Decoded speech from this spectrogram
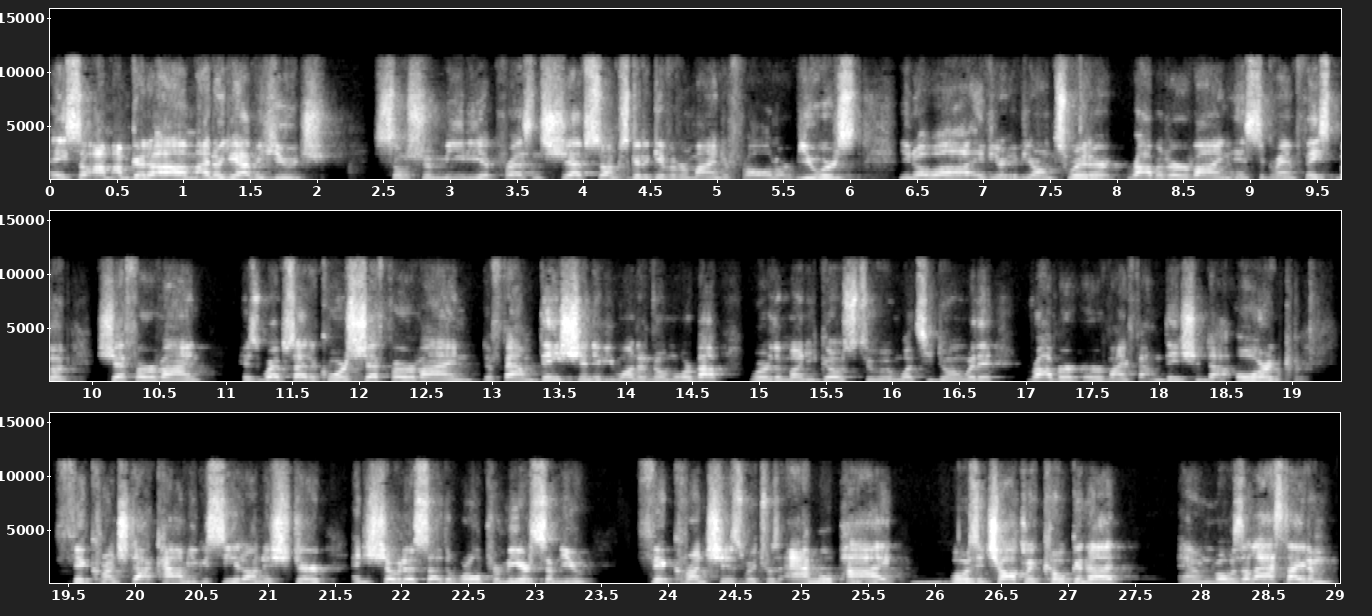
Hey, so I'm, I'm gonna. Um, I know you have a huge social media presence, chef. So I'm just gonna give a reminder for all our viewers. You know, uh, if you're if you're on Twitter, Robert Irvine, Instagram, Facebook, Chef Irvine. His website, of course, Chef Irvine, the foundation. If you want to know more about where the money goes to and what's he doing with it, robertirvinefoundation.org, fitcrunch.com. You can see it on his shirt. And he showed us uh, the world premiere, some new fit crunches, which was apple pie. What was it? Chocolate, coconut. And what was the last item?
